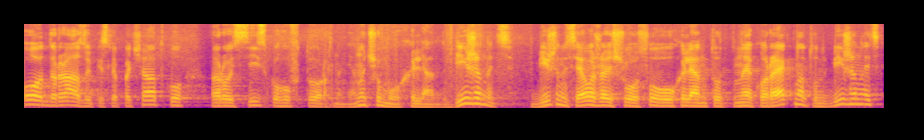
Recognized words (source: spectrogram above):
одразу після початку російського вторгнення. Ну чому ухилян? Біженець? Біженець. Я вважаю, що слово ухилян тут некоректно, тут біженець.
